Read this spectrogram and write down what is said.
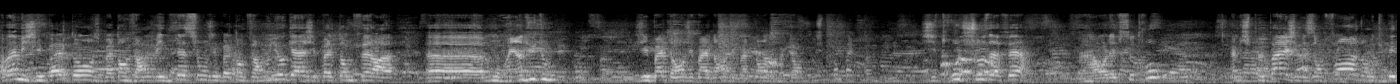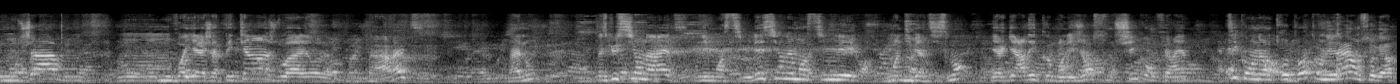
Ah bah mais j'ai pas le temps, j'ai pas le temps de faire ma méditation, j'ai pas le temps de faire mon yoga, j'ai pas le temps de faire euh, euh, mon rien du tout. J'ai pas le temps, j'ai pas le temps, j'ai pas le temps, j'ai pas le temps. J'ai trop de choses à faire. Bah, enlève ce trop. Ah mais je peux pas, j'ai mes enfants, je dois m'occuper de mon chat, mon, mon- mon voyage à Pékin, je dois... Bah arrête. Bah non. Parce que si on arrête, on est moins stimulé. Si on est moins stimulé, moins de divertissement. Et regardez comment les gens sont chiés quand on fait rien. Tu sais, quand on est entre potes, on est là on se regarde.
